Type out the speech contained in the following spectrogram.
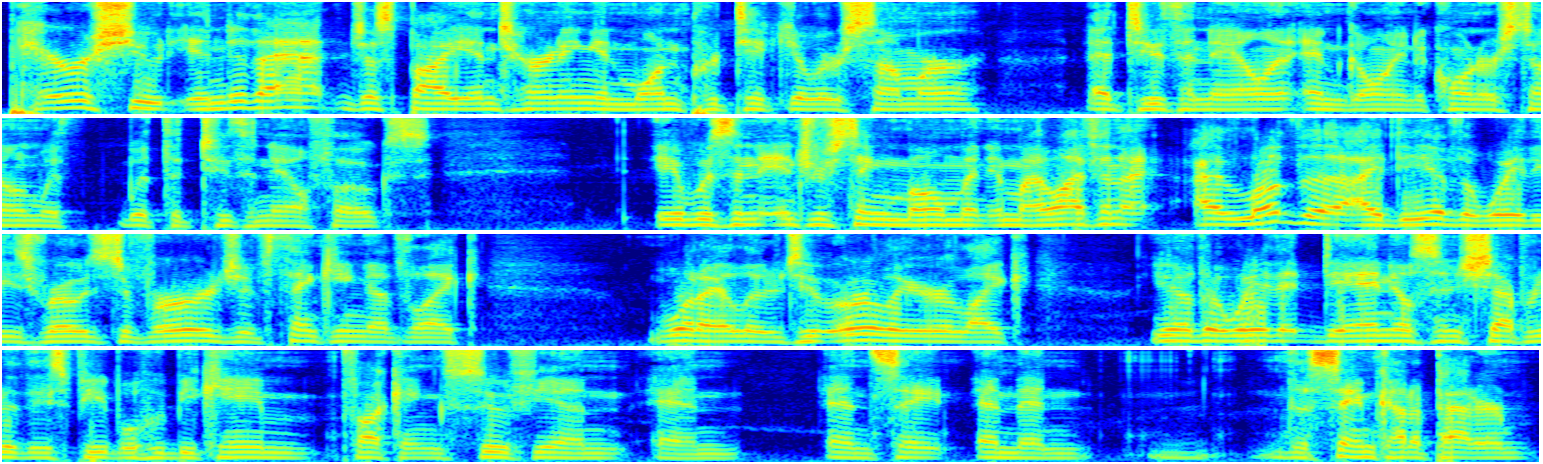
parachute into that just by interning in one particular summer at Tooth and Nail and, going to Cornerstone with with the Tooth and Nail folks it was an interesting moment in my life. And I, I love the idea of the way these roads diverge of thinking of like what I alluded to earlier, like, you know, the way that Danielson shepherded these people who became fucking Sufjan and, and Saint, and then the same kind of pattern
